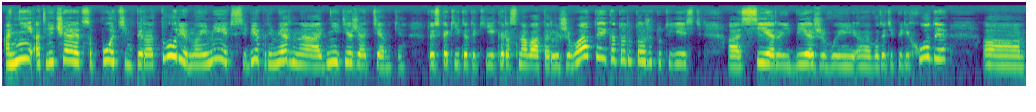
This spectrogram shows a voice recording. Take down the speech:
Они отличаются по температуре, но имеют в себе примерно одни и те же оттенки. То есть какие-то такие красновато-рыжеватые, которые тоже тут есть, а, серый, бежевый, а, вот эти переходы. А,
